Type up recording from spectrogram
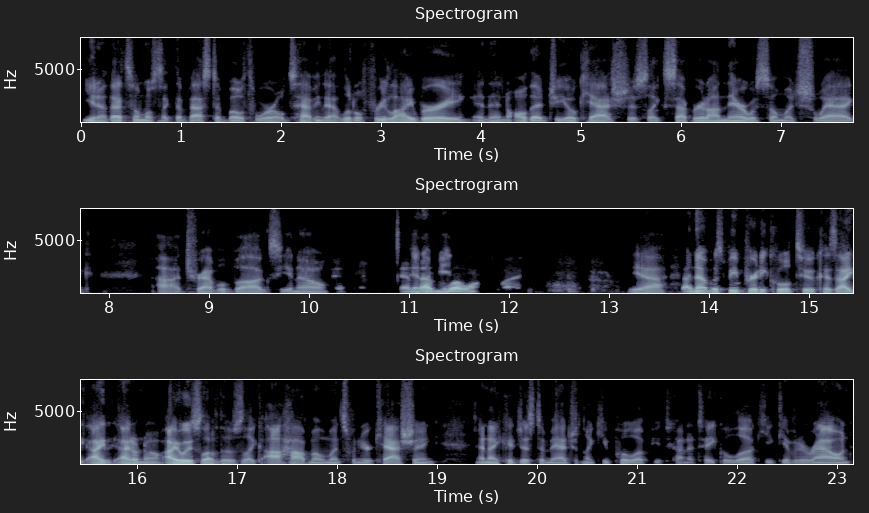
you know, that's almost like the best of both worlds, having that little free library and then all that geocache just like separate on there with so much swag, uh, travel bugs, you know and, and that's I mean, low on swag. Yeah, that's, and that must be pretty cool too, because I, I I don't know. I always love those like aha moments when you're caching, and I could just imagine like you pull up, you kind of take a look, you give it around,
